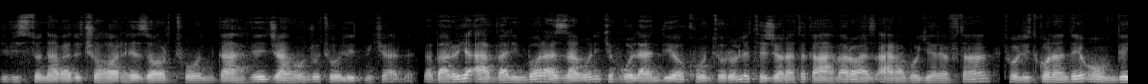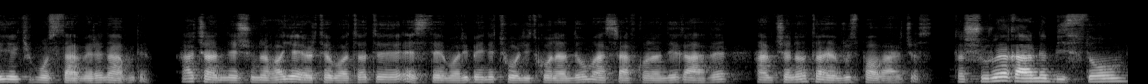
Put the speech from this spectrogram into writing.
294 هزار تن قهوه جهان رو تولید می‌کرده و برای اولین بار از زمانی که هلندیا کنترل تجارت قهوه رو از عربا گرفتن تولید کننده عمده یک مستعمره نبوده. هرچند نشونه های ارتباطات استعماری بین تولید کننده و مصرف کننده قهوه همچنان تا امروز پاورجاست تا شروع قرن بیستم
